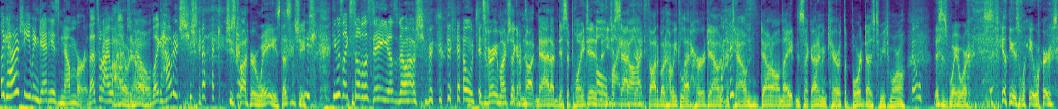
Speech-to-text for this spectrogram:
Like, how did she even get his number? That's what I would love I don't to know. know. Like, how did she track? She's got her ways, doesn't she? he was like, still to this day, he doesn't know how she figured it out. It's very much like I'm not mad, I'm disappointed. And Oh then he just my sat there and thought about how he'd let her down to town down all night. And it's like, I don't even care what the board does to me tomorrow. No. This is way worse. this feeling is way worse.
